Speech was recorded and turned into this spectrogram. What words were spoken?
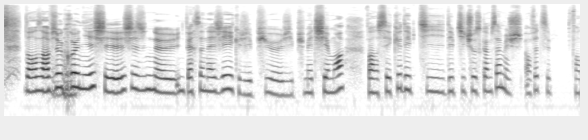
dans un vieux mhm. grenier chez chez une une personne âgée et que j'ai pu j'ai pu mettre chez moi. Enfin c'est que des petits des petites choses comme ça, mais en fait c'est Enfin,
